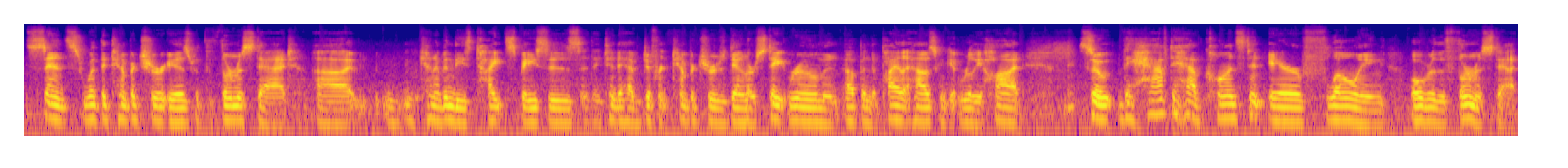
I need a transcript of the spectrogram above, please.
sense what the temperature is with the thermostat, uh, kind of in these tight spaces, they tend to have different temperatures down our stateroom and up in the pilot house can get really hot. So they have to have constant air flowing over the thermostat.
